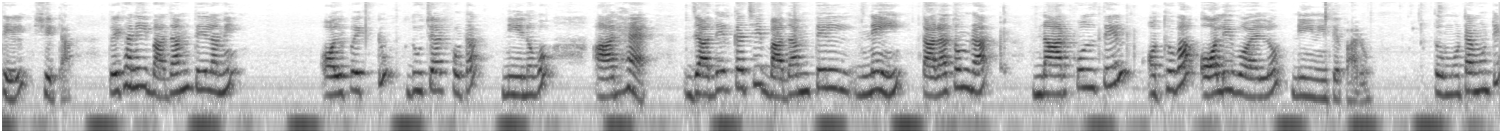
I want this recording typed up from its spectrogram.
তেল, সেটা। তো এখানে এই বাদাম তেল আমি অল্প একটু, দু চার ফোঁটা নিয়ে নেব। আর হ্যাঁ যাদের কাছে বাদাম তেল নেই, তারা তোমরা নারকোল তেল অথবা অলিভ অয়েলও নিয়ে নিতে পারো। তো মোটামুটি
